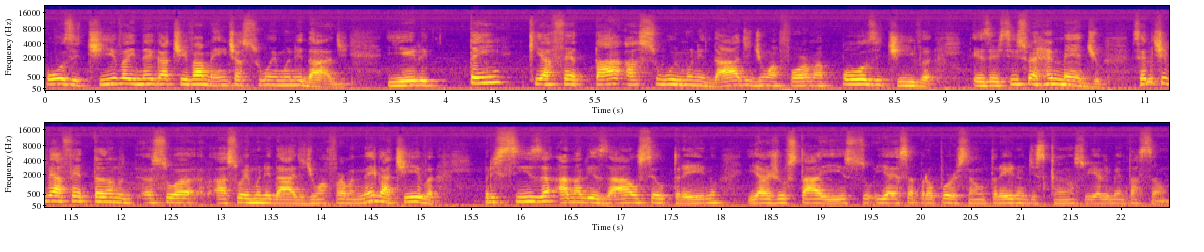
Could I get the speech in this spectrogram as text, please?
positiva e negativamente a sua imunidade. E ele tem que afetar a sua imunidade de uma forma positiva. Exercício é remédio. Se ele estiver afetando a sua, a sua imunidade de uma forma negativa, precisa analisar o seu treino e ajustar isso e essa proporção treino, descanso e alimentação.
